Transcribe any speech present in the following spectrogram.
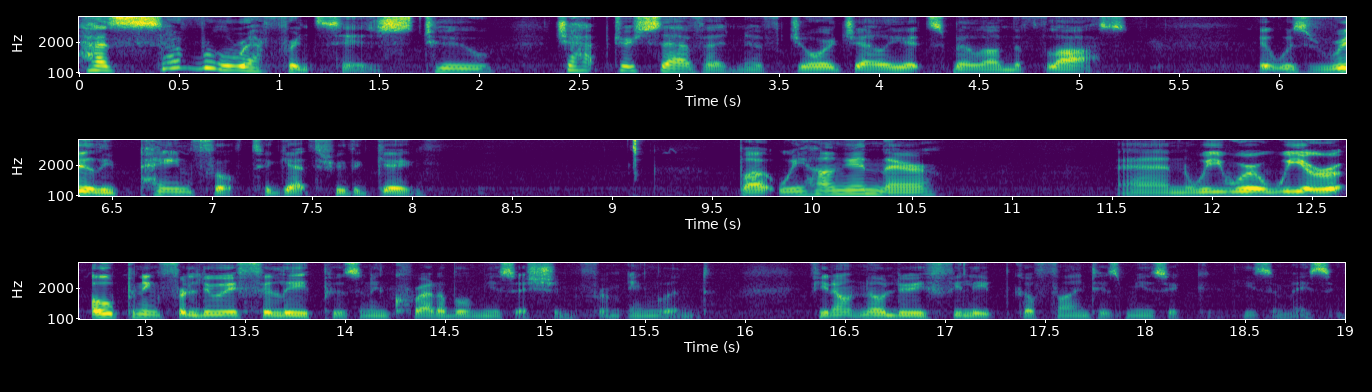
has several references to chapter 7 of George Eliot's Mill on the Floss. It was really painful to get through the gig. But we hung in there and we were we were opening for Louis Philippe, who's an incredible musician from England. If you don't know Louis Philippe, go find his music. He's amazing.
